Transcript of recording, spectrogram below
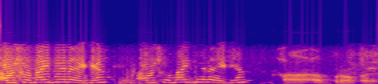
अब सुनाई दे रहा है क्या? अब सुनाई दे रहा है क्या? हाँ अब प्रॉपर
